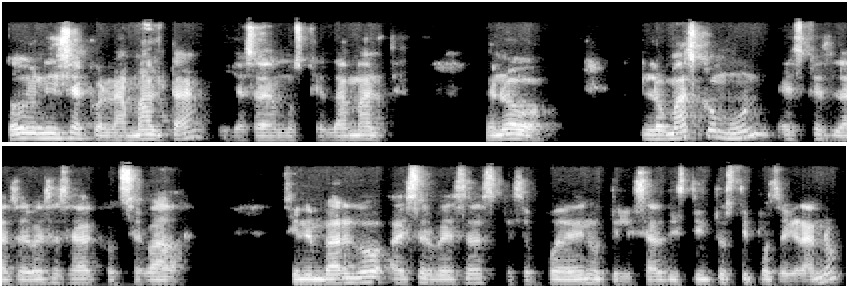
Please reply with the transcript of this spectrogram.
Todo inicia con la malta, y ya sabemos que es la malta. De nuevo, lo más común es que la cerveza sea con cebada. Sin embargo, hay cervezas que se pueden utilizar distintos tipos de grano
